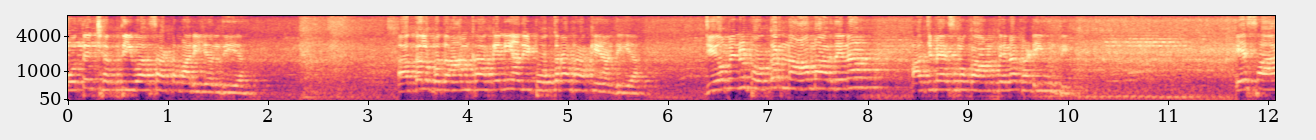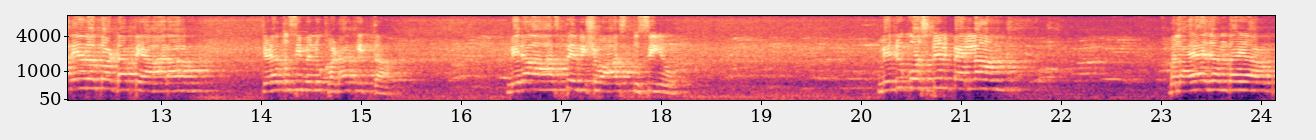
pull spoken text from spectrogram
ਉਹ ਤੇ 36 ਵਾਰ ਸੱਟ ਮਾਰੀ ਜਾਂਦੀ ਆ। ਅਕਲ ਬਦਾਮ ਖਾ ਕੇ ਨਹੀਂ ਆਂਦੀ ਠੋਕਰਾਂ ਖਾ ਕੇ ਆਂਦੀ ਆ। ਜੇ ਉਹ ਮੈਨੂੰ ਠੋਕਰ ਨਾ ਮਾਰਦੇ ਨਾ, ਅੱਜ ਮੈਂ ਇਸ ਮੁਕਾਮ ਤੇ ਨਾ ਖੜੀ ਹੁੰਦੀ। ਇਹ ਸਾਰਿਆਂ ਦਾ ਤੁਹਾਡਾ ਪਿਆਰ ਆ, ਜਿਹੜਾ ਤੁਸੀਂ ਮੈਨੂੰ ਖੜਾ ਕੀਤਾ। ਮੇਰਾ ਆਸ ਤੇ ਵਿਸ਼ਵਾਸ ਤੁਸੀਂ ਹੋ। ਮੈਨੂੰ ਕੁਝ ਦਿਨ ਪਹਿਲਾਂ ਬੁਲਾਇਆ ਜਾਂਦਾ ਆ।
